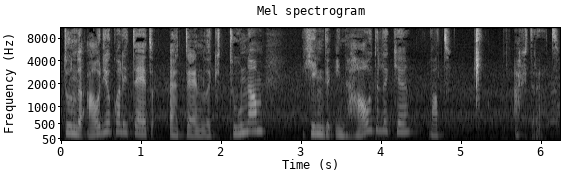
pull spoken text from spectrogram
Toen de audiokwaliteit uiteindelijk toenam, ging de inhoudelijke wat achteruit.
